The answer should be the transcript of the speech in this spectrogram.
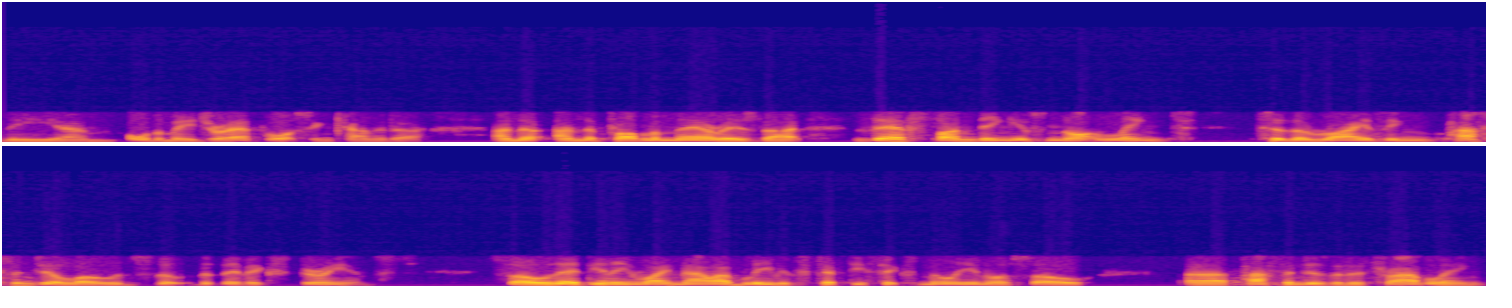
the um, all the major airports in Canada. And the, and the problem there is that their funding is not linked to the rising passenger loads that, that they've experienced. So they're dealing right now, I believe it's 56 million or so uh, passengers that are traveling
